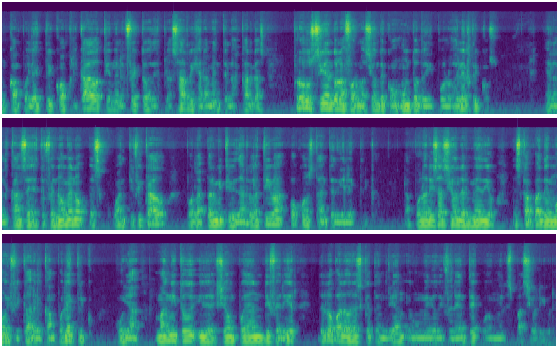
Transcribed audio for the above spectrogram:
Un campo eléctrico aplicado tiene el efecto de desplazar ligeramente las cargas, produciendo la formación de conjuntos de dipolos eléctricos. El alcance de este fenómeno es cuantificado por la permitividad relativa o constante dieléctrica. La polarización del medio es capaz de modificar el campo eléctrico, cuya magnitud y dirección pueden diferir de los valores que tendrían en un medio diferente o en el espacio libre.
